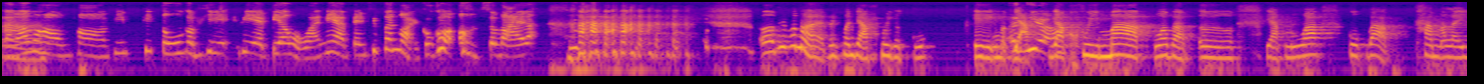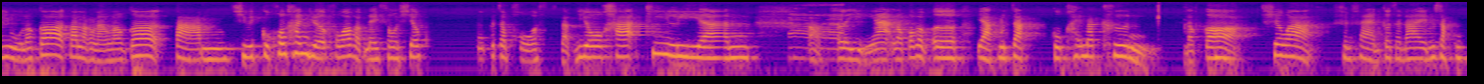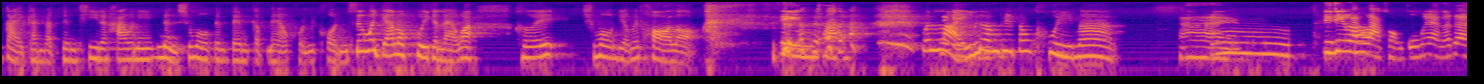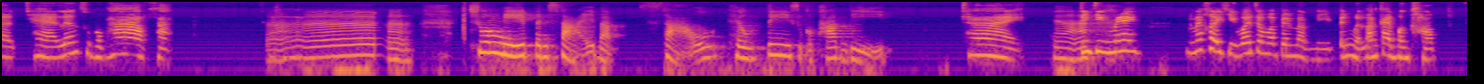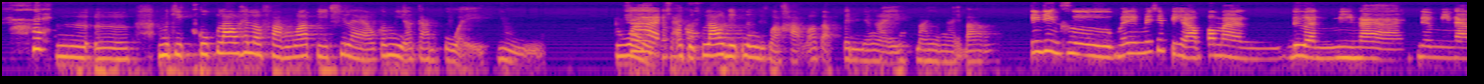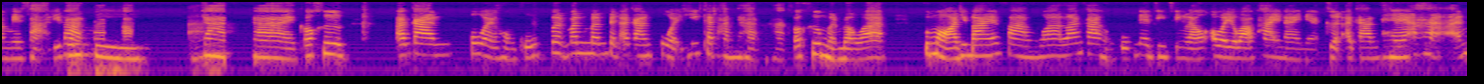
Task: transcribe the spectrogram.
แล้วก็อ่าพอพอพี่พี่ตู้กับพี่พี่เอเปียวบอกว่าเนี่ยเป็นพี่เปิ้ลหน่อยกูก็โอ้สบายละ เออพี่ปหน่อยเป็นคนอยากคุยกับกุ๊กเองแบบอยากเออจริงเหรออยากคุยมากว่าแบบ เออ อยากรู้ว่ากุ๊กแบบทำอะไรอยู่ แล้วก็ตอนหลังๆ เราก็ตามชีวิตกุ๊กค่อนข้างเยอะเพราะว่าแบบในโซเชียล กุ๊กก็จะโพสต์แบบโยคะที่เรียนอะอะไรอย่างเงี้ยเราก็แบบเอออยากรู้จักกุ๊กให้มากขึ้น แล้วก็เชื่อว่าแฟนๆก็จะได้รู้จักกุ๊กไก่กันแบบเต็มที่นะคะ วันนี้หนึ่งชั่วโมงเต็มๆกับแมวขนคนซึ่งเมื่อกี้เราคุยกันแล้วว่าเฮ้ยชั่วโมงเดียวไม่พอหรอก จริงค่ะ มันหลายเรื่องที่ต้องคุยมากใช่อืมจริงๆหลักๆของกูเนี่ยก็จะแชร์เรื่องสุขภาพค่ะอ่า ช่วงนี้เป็นสายแบบสาวเฮลตี้สุขภาพดี ใช่ใช่ไหมจริงๆ ไม่ไม่เคยคิดว่าจะมาเป็นแบบนี้เป็นเหมือนร่างกายบังคับเออเออเมื่อกี้กุ๊กเล่าให้เราฟังว่าปีที่แล้วก็มีอาการป่วยอยู่ด้วยใช่ค่ะไอ้กุ๊กเล่านิดนึงดีกว่าค่ะ ว่าแบบเป็นยังไงมายังไงบ้าง จริงๆ คือไม่ไม่ใช่ปีแล้วประมาณเดือนมีนาเดือนมีนาเมษาที่ต้ผ่านนมาปีค่ะอ่าใช่ใช่ก็คืออาการ ป่วยของกุ๊กมันมันมันเป็นอาการป่วยที่กระทันหันค่ะ ก็คือเหมือนแบบว่า คุณหมออธิบายให้ฟังว่าร่างกายของกุ๊กเนี่ยจริง ๆ แล้วอวัยวะภายในเนี่ย เกิดอาการแพ้อาหาร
